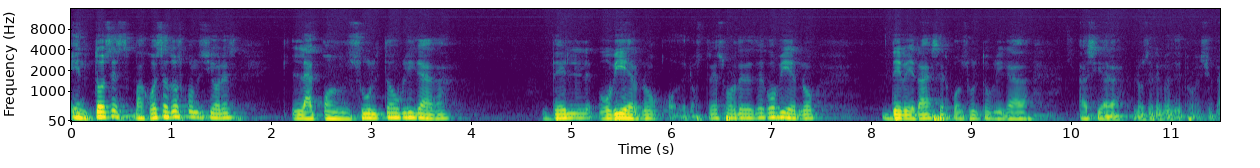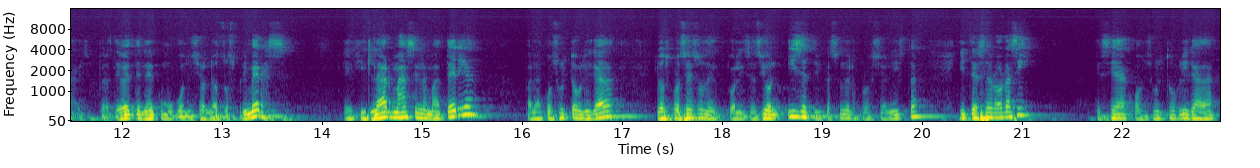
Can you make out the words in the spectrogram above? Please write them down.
entonces, bajo esas dos condiciones, la consulta obligada del gobierno o de los tres órdenes de gobierno deberá ser consulta obligada hacia los gremios de profesionales, pero debe tener como condición las dos primeras, legislar más en la materia para la consulta obligada, los procesos de actualización y certificación de los profesionistas, y tercero, ahora sí, que sea consulta obligada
